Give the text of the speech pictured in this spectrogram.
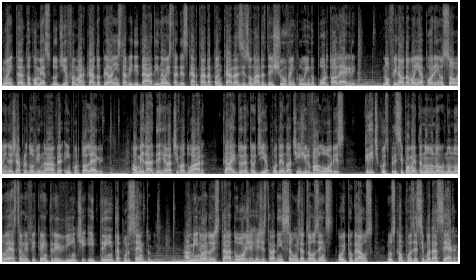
No entanto, o começo do dia foi marcado pela instabilidade e não está descartada pancadas isoladas de chuva, incluindo Porto Alegre. No final da manhã, porém, o sol ainda já predominava em Porto Alegre. A umidade relativa do ar cai durante o dia, podendo atingir valores críticos, principalmente no, no, no noroeste, onde fica entre 20% e 30%. A mínima do estado hoje é registrada em São José dos Ausentes, 8 graus, nos campos de cima da serra.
